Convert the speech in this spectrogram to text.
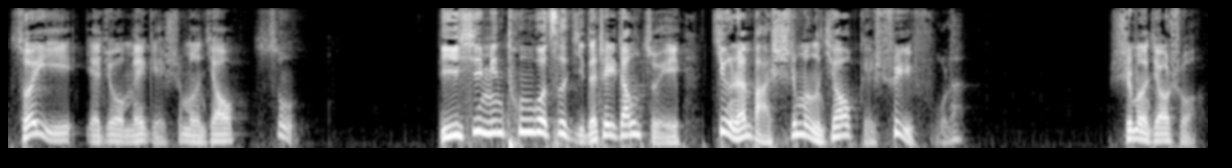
所以也就没给施梦娇送。李新民通过自己的这张嘴，竟然把施梦娇给说服了。石梦娇说：“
